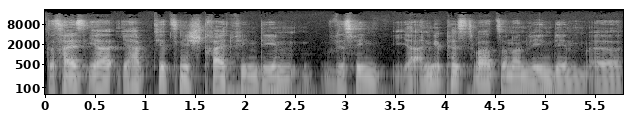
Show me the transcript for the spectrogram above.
Das heißt, ihr, ihr habt jetzt nicht Streit wegen dem, weswegen ihr angepisst wart, sondern wegen dem äh,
